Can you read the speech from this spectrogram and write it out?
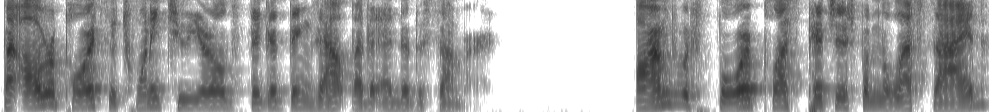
by all reports, the 22 year old figured things out by the end of the summer. Armed with four plus pitches from the left side,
